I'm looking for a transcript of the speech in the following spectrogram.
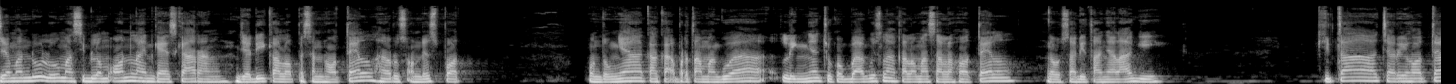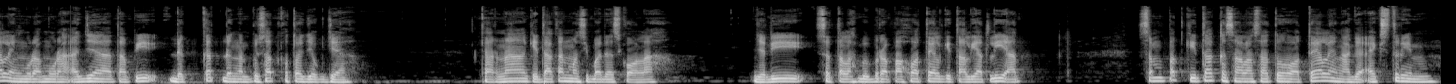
Zaman dulu masih belum online kayak sekarang, jadi kalau pesen hotel harus on the spot. Untungnya kakak pertama gue linknya cukup bagus lah kalau masalah hotel nggak usah ditanya lagi. Kita cari hotel yang murah-murah aja tapi deket dengan pusat kota Jogja. Karena kita kan masih pada sekolah, jadi setelah beberapa hotel kita lihat-lihat, sempat kita ke salah satu hotel yang agak ekstrim.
